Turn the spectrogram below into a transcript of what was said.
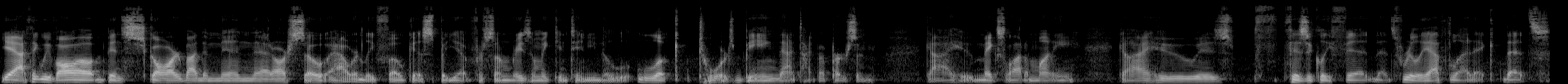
yeah, I think we've all been scarred by the men that are so outwardly focused, but yet for some reason we continue to look towards being that type of person. Guy who makes a lot of money, guy who is physically fit, that's really athletic, that's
